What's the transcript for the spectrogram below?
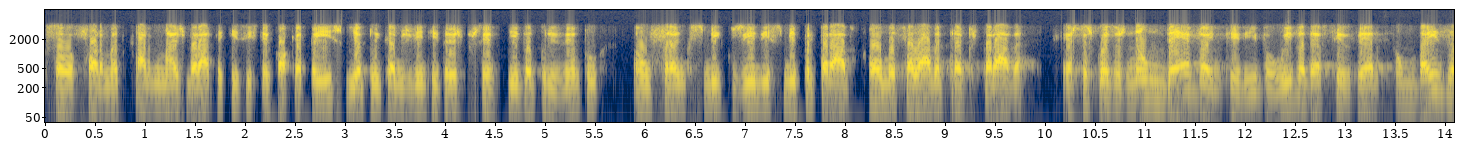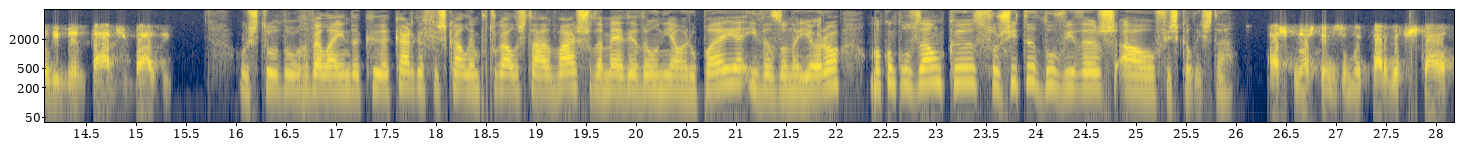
que são a forma de carne mais barata que existe em qualquer país, e aplicamos 23% de IVA, por exemplo, a um frango semi-cozido e semi-preparado, ou uma salada pré-preparada. Estas coisas não devem ter IVA, o IVA deve ser zero, são bens alimentares básicos o estudo revela ainda que a carga fiscal em Portugal está abaixo da média da União Europeia e da zona euro, uma conclusão que suscita dúvidas ao fiscalista. Acho que nós temos uma carga fiscal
